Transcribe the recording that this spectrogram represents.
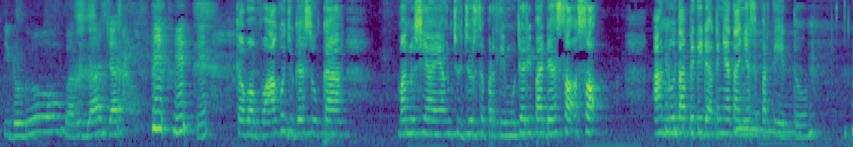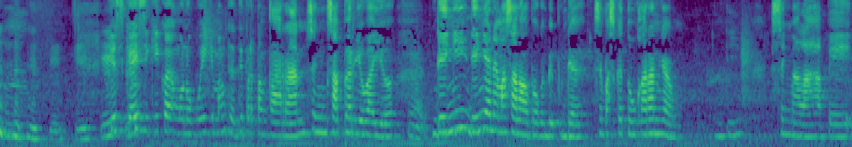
tidur dulu, baru belajar. Gak apa-apa, aku juga suka manusia yang jujur sepertimu daripada sok-sok anu tapi tidak kenyataannya seperti itu. Hmm. Yes guys, iki koyo ngono kuwi iki mang dadi pertengkaran. Sing sabar ya wayo. Dengi, dengi enek masalah apa kowe Bunda? Sing pas ketukaran kau. Sing malah HP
